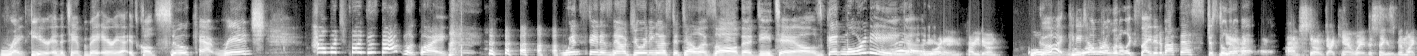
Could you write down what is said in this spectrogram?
right here in the Tampa Bay area. It's called Snowcat Ridge. How much fun does that look like? Winston is now joining us to tell us all the details. Good morning. Hey. Good morning. How are you doing? Good. Can you tell we're a little excited about this? Just a yeah, little bit? I, I'm stoked. I can't wait. This thing has been like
